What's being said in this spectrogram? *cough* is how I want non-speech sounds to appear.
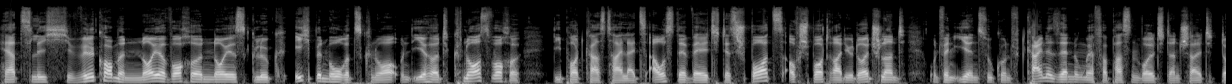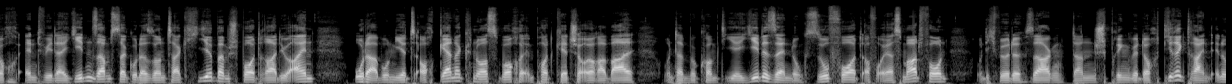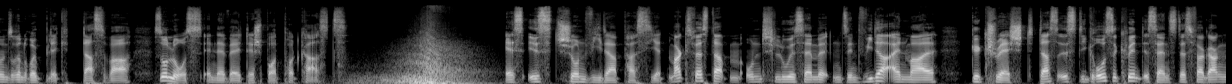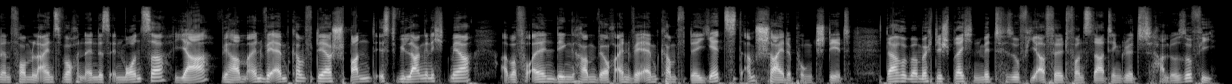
Herzlich willkommen, neue Woche, neues Glück. Ich bin Moritz Knorr und ihr hört Knorrs Woche, die Podcast-Highlights aus der Welt des Sports auf Sportradio Deutschland. Und wenn ihr in Zukunft keine Sendung mehr verpassen wollt, dann schaltet doch entweder jeden Samstag oder Sonntag hier beim Sportradio ein oder abonniert auch gerne Knorrs Woche im Podcatcher eurer Wahl und dann bekommt ihr jede Sendung sofort auf euer Smartphone. Und ich würde sagen, dann springen wir doch direkt rein in unseren Rückblick. Das war so los in der Welt der Sportpodcasts. Es ist schon wieder passiert. Max Verstappen und Lewis Hamilton sind wieder einmal gecrashed. Das ist die große Quintessenz des vergangenen Formel 1 Wochenendes in Monza. Ja, wir haben einen WM-Kampf, der spannend ist wie lange nicht mehr, aber vor allen Dingen haben wir auch einen WM-Kampf, der jetzt am Scheidepunkt steht. Darüber möchte ich sprechen mit Sophie Affeld von Starting Grid. Hallo Sophie.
